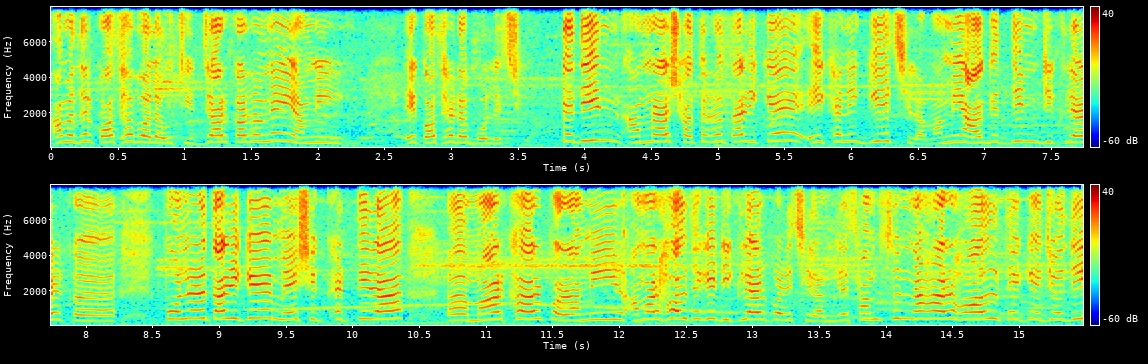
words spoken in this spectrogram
আমাদের কথা বলা উচিত, যার কারণেই আমি এই কথাটা বলেছি। সেদিন আমরা সতেরো তারিখে এইখানে গিয়েছিলাম। আমি আগের দিন ডিক্লেয়ার পনেরো তারিখে মেয়ে শিক্ষার্থীরা মার খাওয়ার পর আমি আমার হল থেকে ডিক্লেয়ার করেছিলাম যে শামসুন্নাহার হল থেকে যদি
